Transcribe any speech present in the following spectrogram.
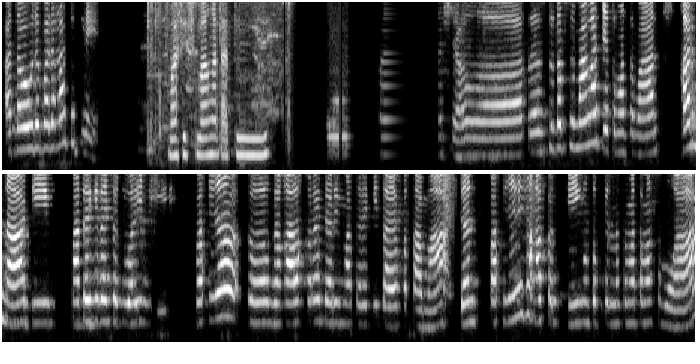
Atau udah pada kantuk nih? Masih semangat, Atu. Masya Allah. Terus tetap semangat ya teman-teman. Karena di materi kita yang kedua ini, pastinya eh, nggak uh, kalah keren dari materi kita yang pertama. Dan pastinya ini sangat penting untuk teman-teman semua.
